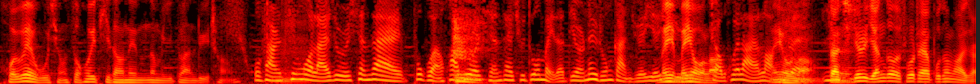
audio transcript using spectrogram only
回味无穷，总会提到那那么一段旅程。我反正听过来，就是现在不管花多少钱再去多美的地儿，那种感觉也许没有了，找不回来了。没有了。但其实严格的说，这还不算发小，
